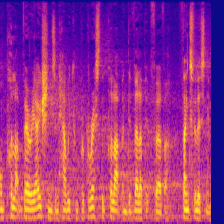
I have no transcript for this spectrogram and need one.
on pull-up variations and how we can progress the pull-up and develop it further. Thanks for listening.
